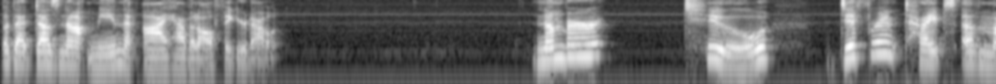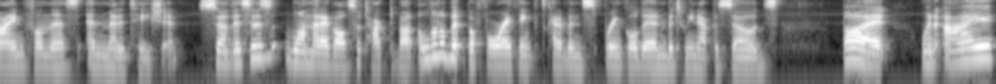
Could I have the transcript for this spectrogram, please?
But that does not mean that I have it all figured out. Number two, different types of mindfulness and meditation. So, this is one that I've also talked about a little bit before. I think it's kind of been sprinkled in between episodes. But when I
